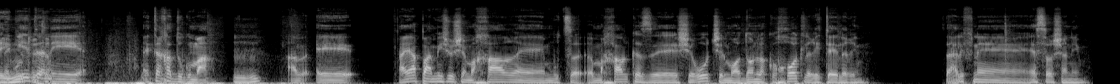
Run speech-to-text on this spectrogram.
נגיד. אני, אני אתן לך דוגמה. אה, היה פעם מישהו שמכר אה, מוצר, כזה שירות של מועדון לקוחות לריטיילרים. זה היה לפני עשר שנים.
